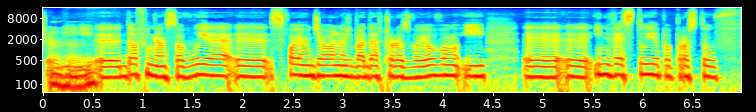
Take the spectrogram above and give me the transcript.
czyli mhm. Y, dofinansowuje swoją działalność badawczo-rozwojową i inwestuje po prostu w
